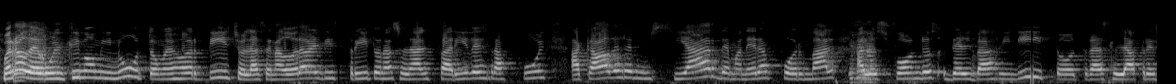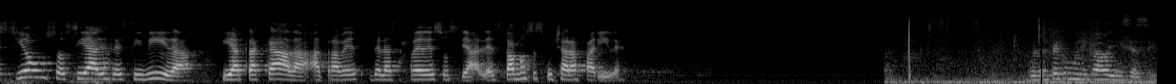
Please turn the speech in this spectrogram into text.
Bueno, de último minuto, mejor dicho, la senadora del Distrito Nacional, Farideh Raful, acaba de renunciar de manera formal a los fondos del barrilito tras la presión social recibida y atacada a través de las redes sociales. Vamos a escuchar a Farideh. Bueno, este comunicado dice así.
